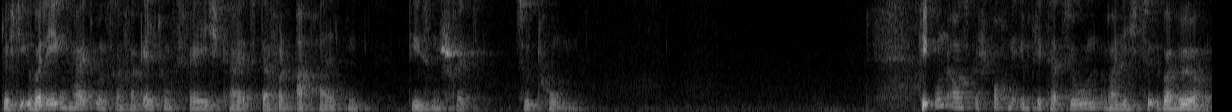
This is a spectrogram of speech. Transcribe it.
durch die Überlegenheit unserer Vergeltungsfähigkeit davon abhalten, diesen Schritt zu tun. Die unausgesprochene Implikation war nicht zu überhören.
